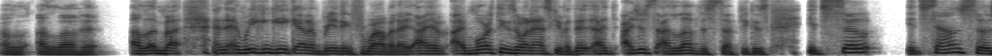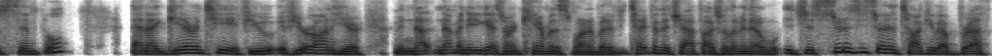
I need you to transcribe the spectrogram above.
I, I love it. I love, but and, and we can geek out on breathing for a while, but I, I have, I have more things I want to ask you. But I, I just I love this stuff because it's so it sounds so simple. And I guarantee if you if you're on here, I mean, not, not many of you guys are on camera this morning, but if you type in the chat box or let me know, it's just as soon as you started talking about breath,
